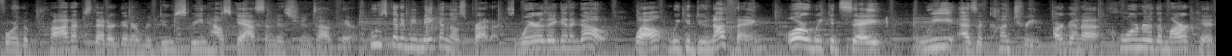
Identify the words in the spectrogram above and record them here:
for the products that are going to reduce greenhouse gas emissions out there. Who's going to be making those products? Where are they going to go? Well, we could do nothing, or we could say, we as a country are going to corner the market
